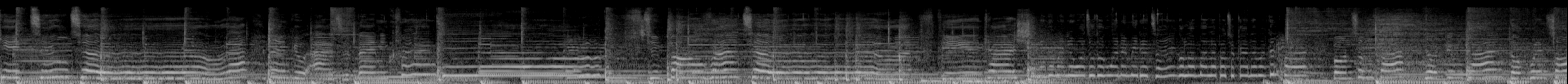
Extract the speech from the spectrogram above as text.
คิดถึงเธอ และมันก็อาจจะเป็นครั้งเดียวที่บอกว่าเธอเพียงแค่ฉันก็ไม่รู้ว่าทุกๆวันนั้นมีแต่ใจก็ละมาและประจุบันนั้นมันขึ้นไปบนท้องฟ้าโดดเดินทางตกเวรสอง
